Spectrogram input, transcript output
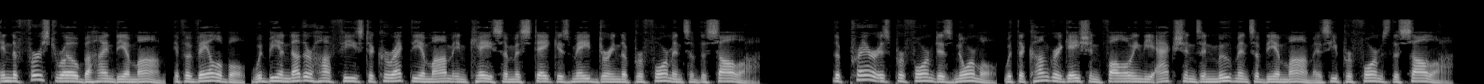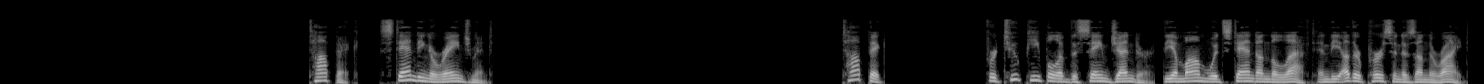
In the first row behind the imam, if available, would be another hafiz to correct the imam in case a mistake is made during the performance of the salah. The prayer is performed as normal, with the congregation following the actions and movements of the imam as he performs the salah. Standing arrangement For two people of the same gender, the imam would stand on the left and the other person is on the right.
